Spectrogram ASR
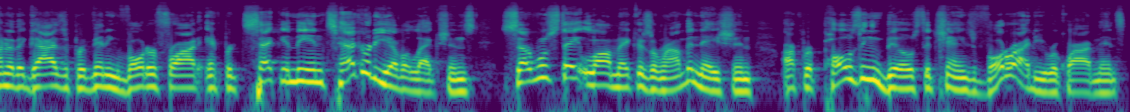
Under the guise of preventing voter fraud and protecting the integrity of elections, several state lawmakers around the nation are proposing bills to change voter ID requirements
